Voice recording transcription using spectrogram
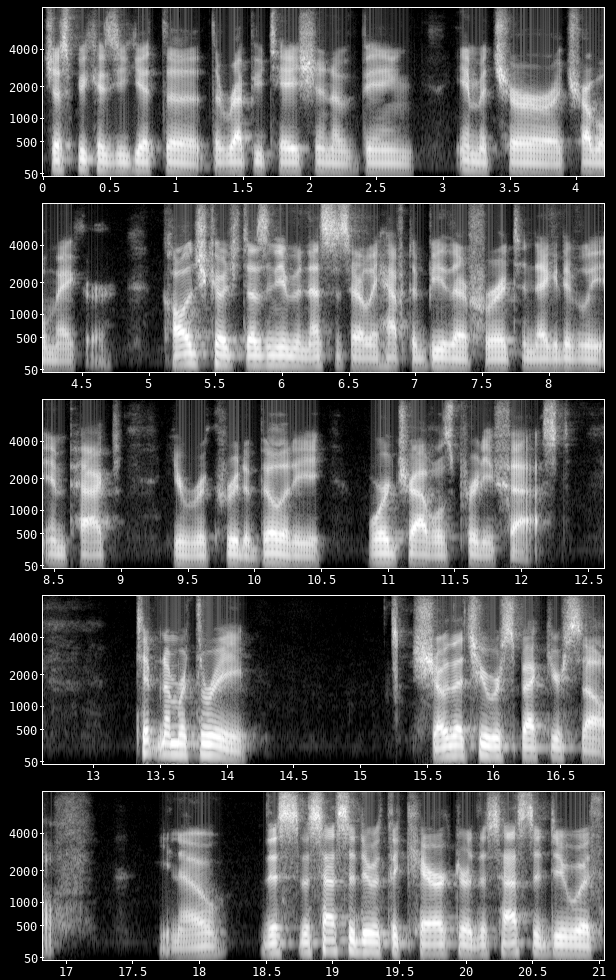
just because you get the the reputation of being immature or a troublemaker. College coach doesn't even necessarily have to be there for it to negatively impact your recruitability. Word travels pretty fast. Tip number 3, show that you respect yourself. You know, this this has to do with the character. This has to do with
